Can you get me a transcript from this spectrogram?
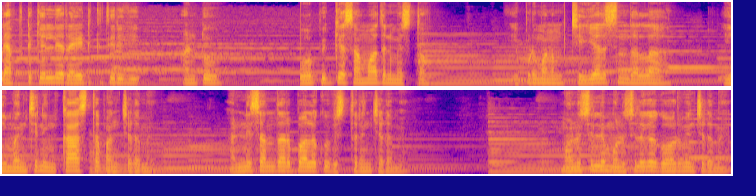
లెఫ్ట్కి వెళ్ళి రైట్కి తిరిగి అంటూ ఓపిగ్గా సమాధానం ఇస్తాం ఇప్పుడు మనం చేయాల్సిందల్లా ఈ మంచిని ఇంకాస్త పంచడమే అన్ని సందర్భాలకు విస్తరించడమే మనుషుల్ని మనుషులుగా గౌరవించడమే.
